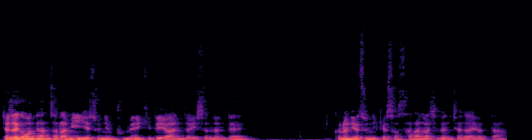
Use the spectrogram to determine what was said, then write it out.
제자 가운데 한 사람이 예수님 품에 기대어 앉아 있었는데 그는 예수님께서 사랑하시는 제자였다.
